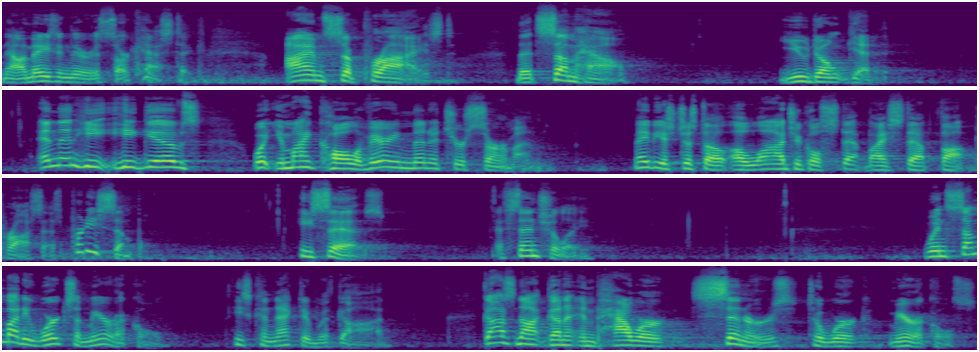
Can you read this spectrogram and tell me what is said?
Now, amazing there is sarcastic. I'm surprised that somehow you don't get it. And then he, he gives what you might call a very miniature sermon. Maybe it's just a, a logical step by step thought process. Pretty simple. He says, essentially, when somebody works a miracle, he's connected with God. God's not going to empower sinners to work miracles.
